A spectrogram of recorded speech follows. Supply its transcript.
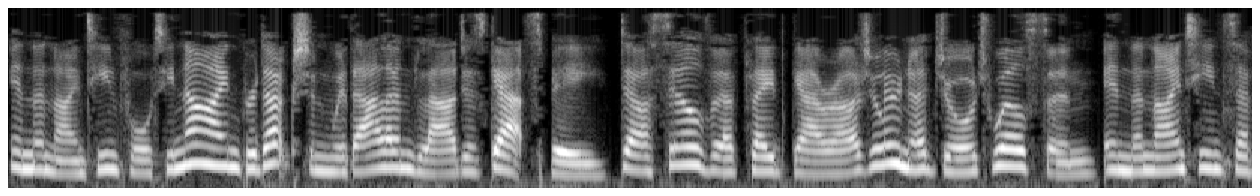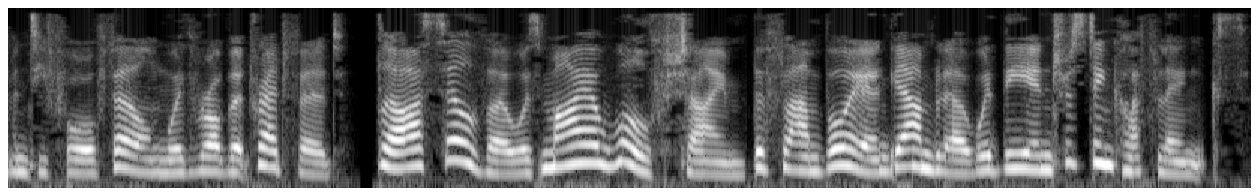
In the 1949 production with Alan Ladd as Gatsby, Da Silva played garage owner George Wilson. In the 1974 film with Robert Redford, Da Silva was Meyer Wolfsheim, the flamboyant gambler with the interesting cufflinks.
